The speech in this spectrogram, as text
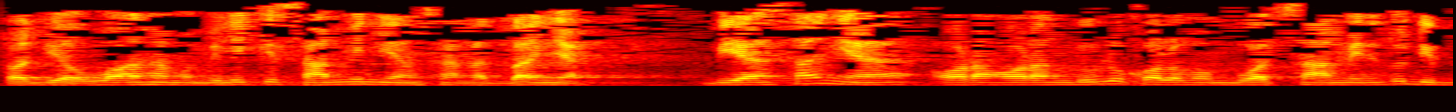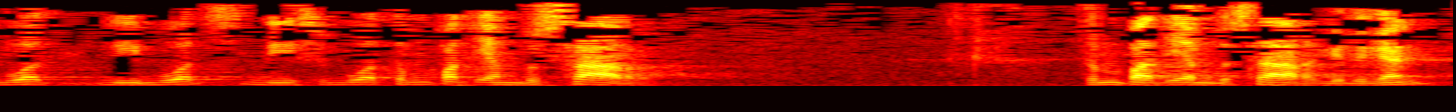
radhiyallahu anha memiliki samin yang sangat banyak. Biasanya orang-orang dulu kalau membuat samin itu dibuat dibuat di sebuah tempat yang besar tempat yang besar gitu kan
